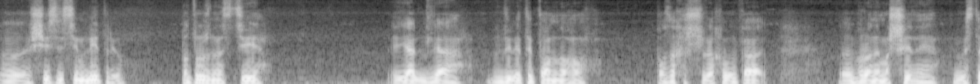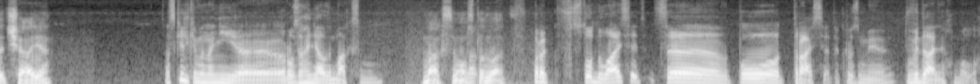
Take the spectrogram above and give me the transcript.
е, 6,7 літрів. Потужності, як для 9-тонного позашляховика е, бронемашини вистачає, А скільки ви на ній е, розганяли максимум? максимум Ну, 120. В 120 це по трасі, я так розумію, в ідеальних умовах.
